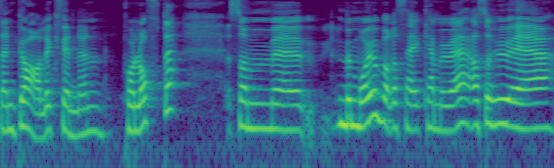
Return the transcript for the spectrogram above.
den gale kvinnen på loftet, som eh, Vi må jo bare si hvem hun er. Altså, hun er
